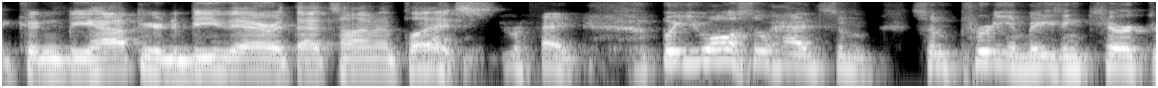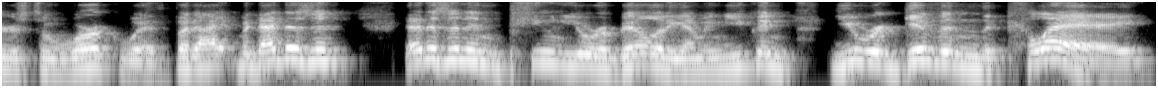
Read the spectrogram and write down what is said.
I couldn't be happier to be there at that time and place. Right, but you also had some some pretty amazing characters to work with. But I but that doesn't that doesn't impugn your ability. I mean, you can you were given the clay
